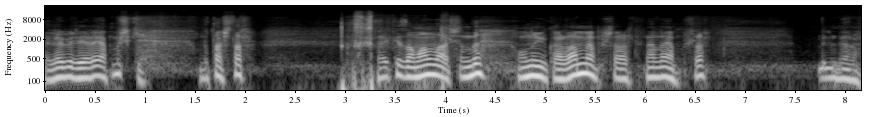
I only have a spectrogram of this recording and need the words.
Öyle bir yere yapmış ki bu taşlar belki zamanla aşındı. Onu yukarıdan mı yapmışlar artık nereden yapmışlar bilmiyorum.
